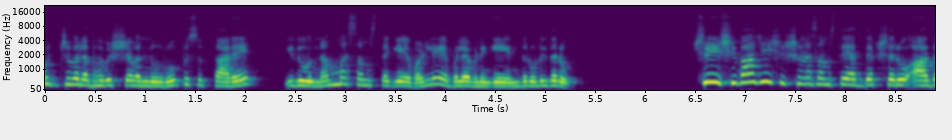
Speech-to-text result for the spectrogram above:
ಉಜ್ವಲ ಭವಿಷ್ಯವನ್ನು ರೂಪಿಸುತ್ತಾರೆ. ಇದು ನಮ್ಮ ಸಂಸ್ಥೆಗೆ ಒಳ್ಳೆಯ ಬೆಳವಣಿಗೆ ಎಂದು ನುಡಿದರು. ಶ್ರೀ ಶಿವಾಜಿ ಶಿಕ್ಷಣ ಸಂಸ್ಥೆಯ ಅಧ್ಯಕ್ಷರು ಆದ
